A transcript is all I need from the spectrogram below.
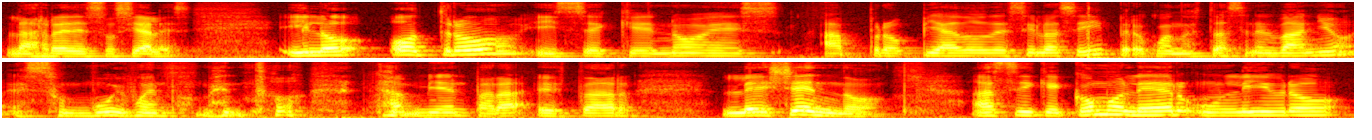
las redes sociales. Y lo otro, y sé que no es apropiado decirlo así, pero cuando estás en el baño es un muy buen momento también para estar leyendo. Así que cómo leer un libro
